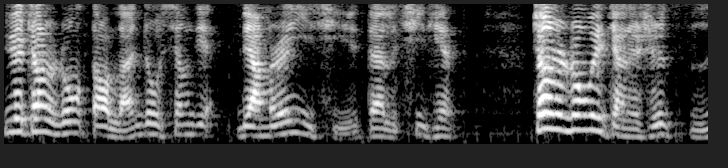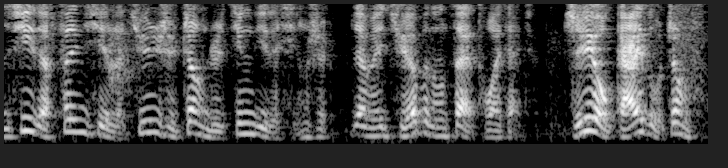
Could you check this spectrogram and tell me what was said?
约张治中到兰州相见，两个人一起待了七天。张治中为蒋介石仔细地分析了军事、政治、经济的形势，认为绝不能再拖下去，只有改组政府，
